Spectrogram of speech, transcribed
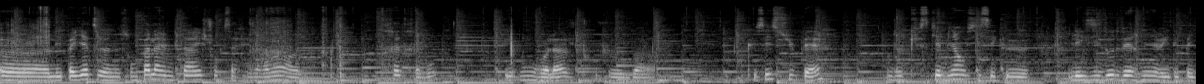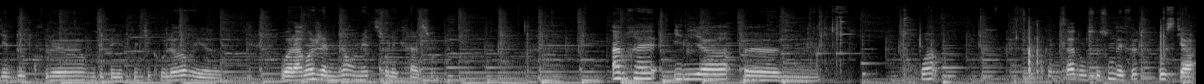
euh, les paillettes ne sont pas la même taille, je trouve que ça fait vraiment très très beau. Et donc voilà, je trouve bah, que c'est super. Donc ce qui est bien aussi, c'est que il existe d'autres vernis avec des paillettes d'autres couleurs ou des paillettes multicolores. Et voilà, moi j'aime bien en mettre sur les créations. Après, il y a trois donc ce sont des feutres Posca.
